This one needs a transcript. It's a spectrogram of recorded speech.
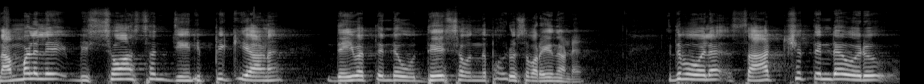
നമ്മളിൽ വിശ്വാസം ജനിപ്പിക്കുകയാണ് ദൈവത്തിന്റെ ഉദ്ദേശമെന്ന് പൗരൂസ് പറയുന്നുണ്ട്. ഇതുപോലെ സാക്ഷ്യത്തിന്റെ ഒരു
